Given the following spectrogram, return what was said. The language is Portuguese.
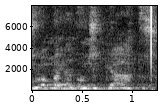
tio é apanhador de gatos.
